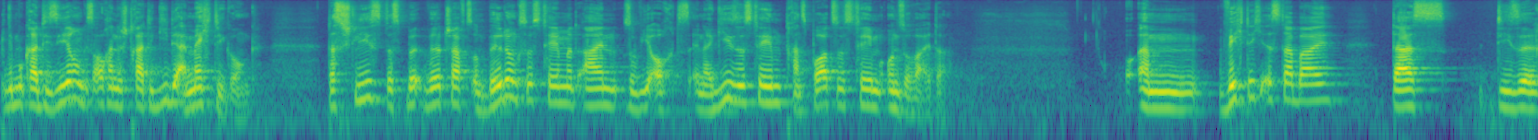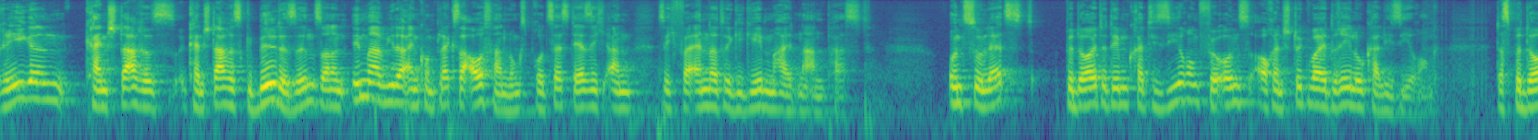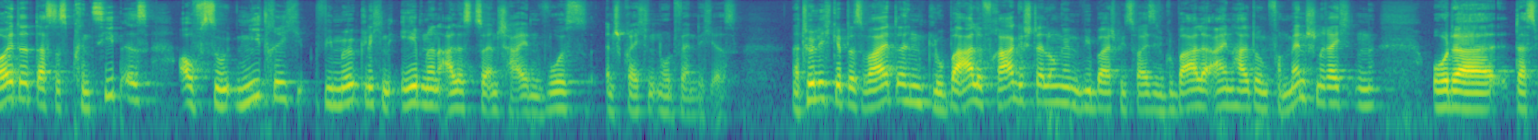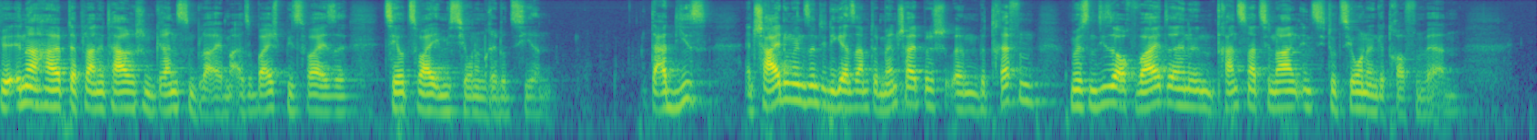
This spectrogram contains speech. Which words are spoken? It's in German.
Demokratisierung ist auch eine Strategie der Ermächtigung. Das schließt das Wirtschafts- und Bildungssystem mit ein, sowie auch das Energiesystem, Transportsystem und so weiter. Ähm, wichtig ist dabei, dass diese Regeln kein starres, kein starres Gebilde sind, sondern immer wieder ein komplexer Aushandlungsprozess, der sich an sich veränderte Gegebenheiten anpasst. Und zuletzt bedeutet Demokratisierung für uns auch ein Stück weit Relokalisierung. Das bedeutet, dass das Prinzip ist, auf so niedrig wie möglichen Ebenen alles zu entscheiden, wo es entsprechend notwendig ist. Natürlich gibt es weiterhin globale Fragestellungen, wie beispielsweise die globale Einhaltung von Menschenrechten oder dass wir innerhalb der planetarischen Grenzen bleiben, also beispielsweise CO2-Emissionen reduzieren. Da dies Entscheidungen sind, die die gesamte Menschheit ähm, betreffen, müssen diese auch weiterhin in transnationalen Institutionen getroffen werden.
